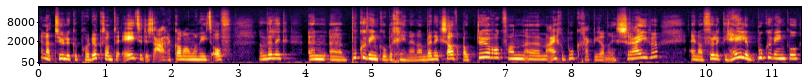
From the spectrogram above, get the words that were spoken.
natuurlijke producten om te eten. Dus ah, dat kan allemaal niet. Of dan wil ik een uh, boekenwinkel beginnen. Dan ben ik zelf auteur ook van mijn eigen boek. Ga ik die dan erin schrijven. En dan vul ik die hele boekenwinkel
